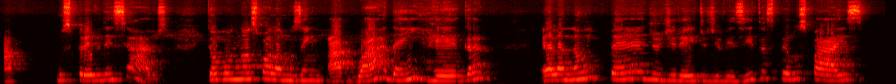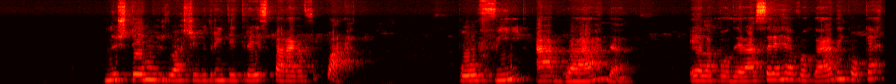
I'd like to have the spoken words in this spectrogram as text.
a, os previdenciários. Então, quando nós falamos em a guarda em regra, ela não impede o direito de visitas pelos pais, nos termos do artigo 33, parágrafo 4 por fim, a guarda ela poderá ser revogada em qualquer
